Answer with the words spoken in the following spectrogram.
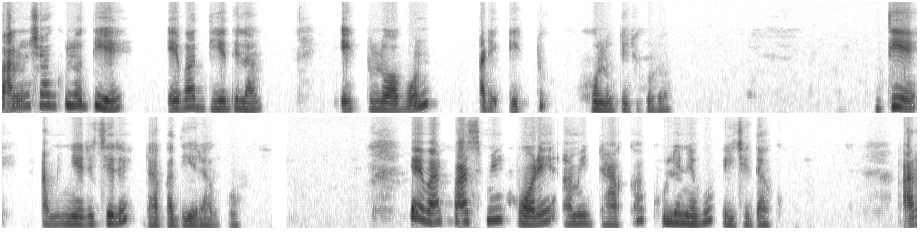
পালং শাকগুলো দিয়ে এবার দিয়ে দিলাম একটু লবণ আর একটু হলুদের গুঁড়ো। দিয়ে আমি নেড়ে চেড়ে ঢাকা দিয়ে রাখব। এবার পাঁচ মিনিট পরে আমি ঢাকা খুলে নেব, এই যে দেখো। আর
